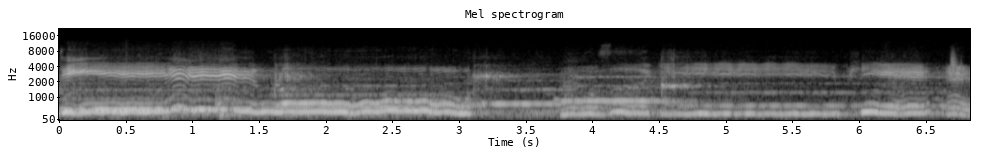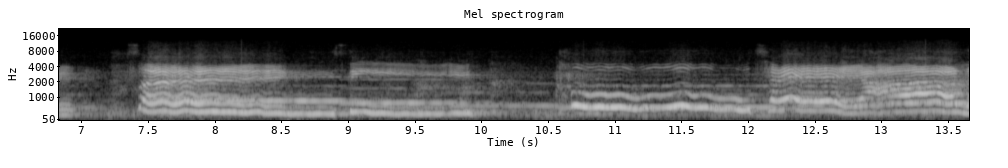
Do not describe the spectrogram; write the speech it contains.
亭路，我是一片真心苦差啊来，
